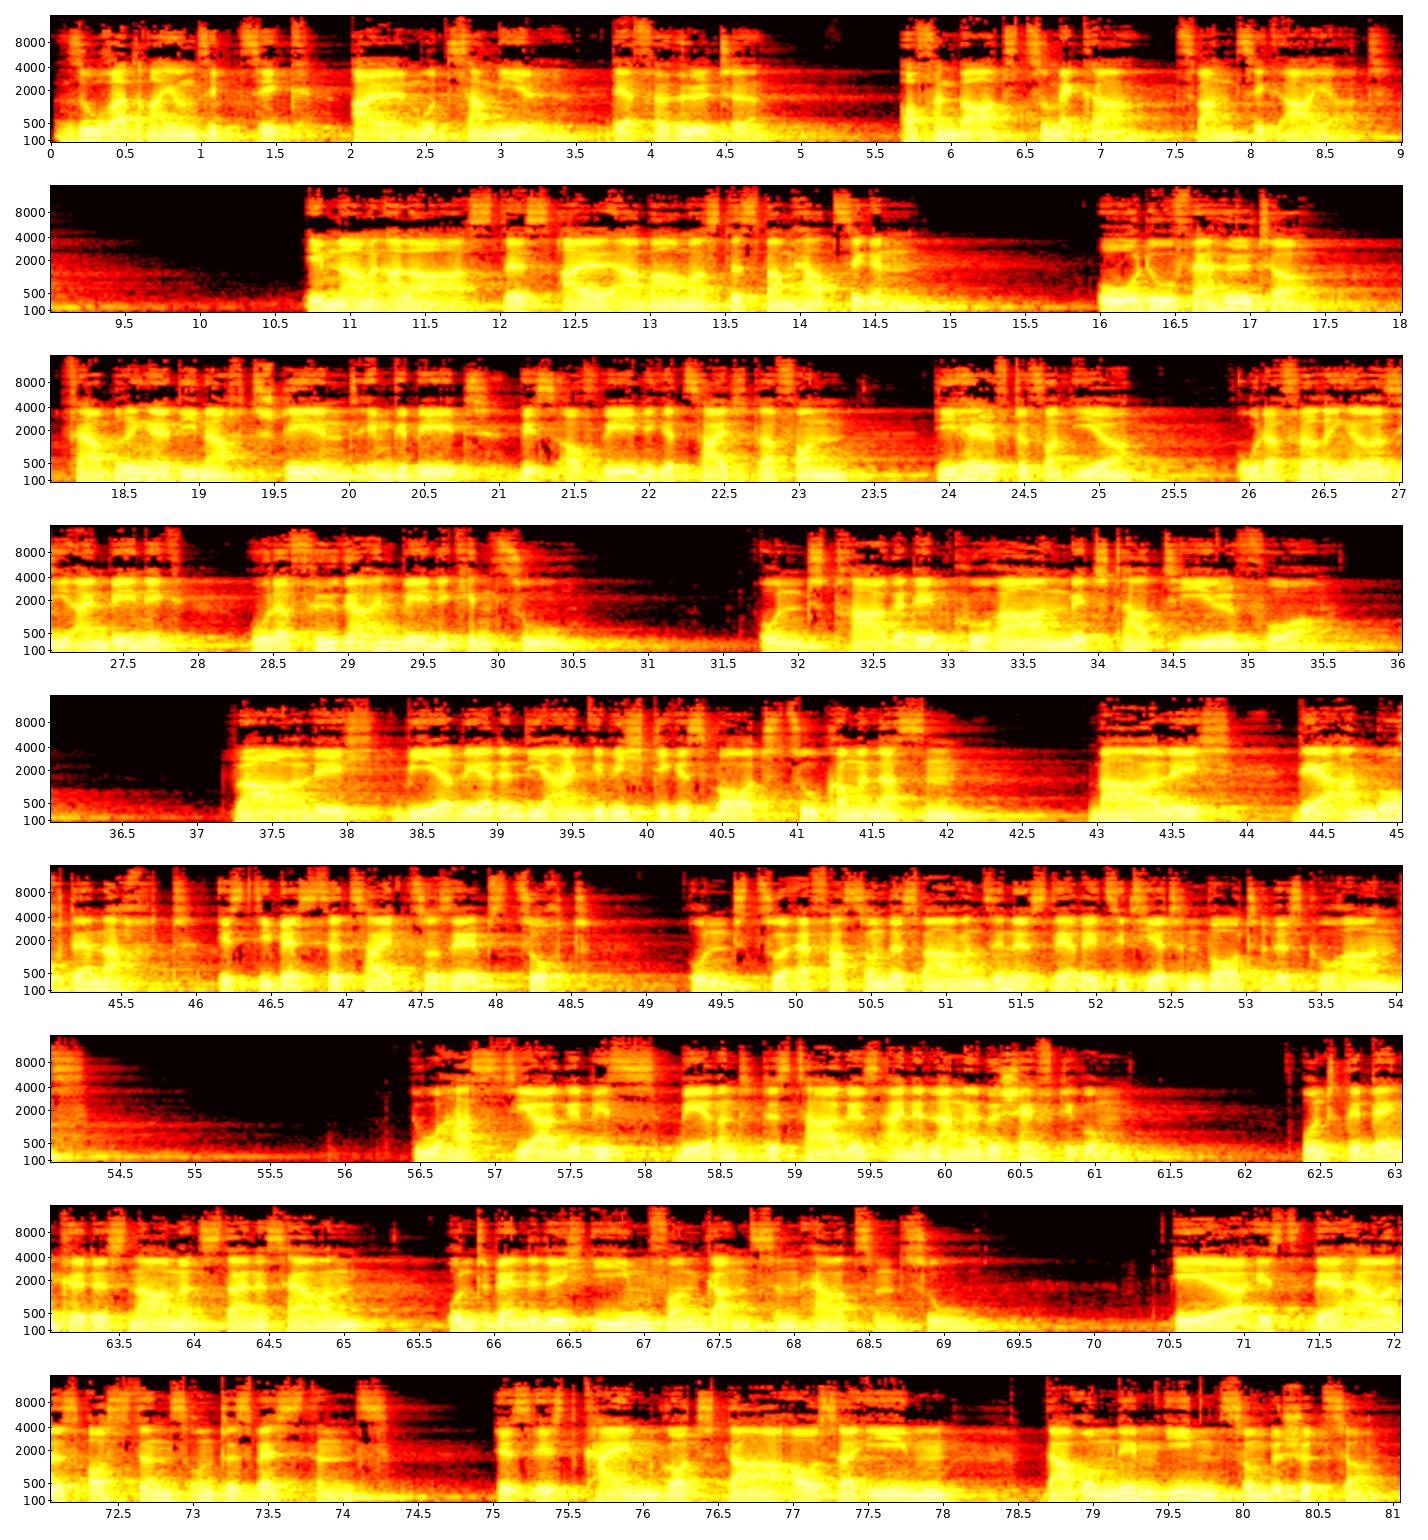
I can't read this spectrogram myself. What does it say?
Sura 73 Al-Muzammil, der Verhüllte, offenbart zu Mekka 20 Ayat. Im Namen Allahs, des Allerbarmers, des Barmherzigen. O du Verhüllter, verbringe die Nacht stehend im Gebet, bis auf wenige Zeit davon, die Hälfte von ihr, oder verringere sie ein wenig, oder füge ein wenig hinzu und trage den Koran mit Tartil vor. Wahrlich, wir werden dir ein gewichtiges Wort zukommen lassen. Wahrlich, der Anbruch der Nacht ist die beste Zeit zur Selbstzucht und zur Erfassung des wahren Sinnes der rezitierten Worte des Korans. Du hast ja gewiss während des Tages eine lange Beschäftigung. Und gedenke des Namens deines Herrn und wende dich ihm von ganzem Herzen zu. Er ist der Herr des Ostens und des Westens. Es ist kein Gott da außer ihm, darum nimm ihn zum Beschützer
